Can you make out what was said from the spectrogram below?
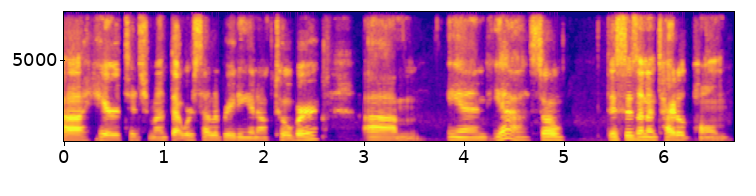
uh, Heritage Month that we're celebrating in October. Um, and yeah, so this is an untitled poem.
